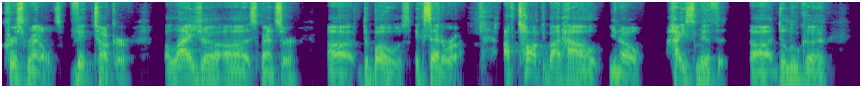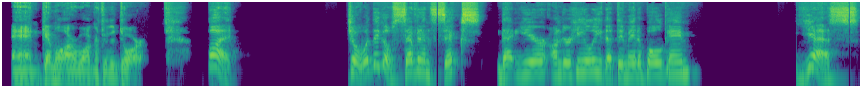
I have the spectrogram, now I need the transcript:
Chris Reynolds, Vic Tucker, Elijah uh, Spencer, uh, DuBose, etc. I've talked about how you know Highsmith, uh, DeLuca, and Gemmel aren't walking through the door, but Joe, would they go seven and six that year under Healy that they made a bowl game? Yes,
